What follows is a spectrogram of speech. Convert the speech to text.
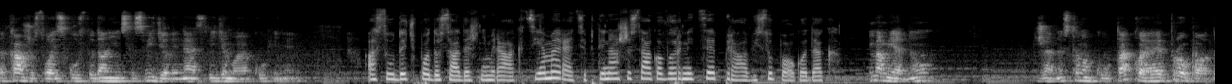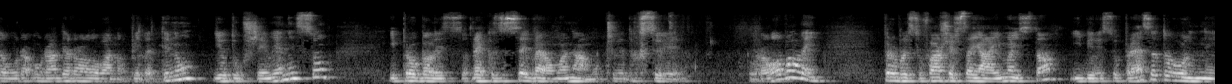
da kažu svoje iskustvo, da li im se sviđa ili ne sviđa moja kuhinja. A sudeć po dosadašnjim reakcijama, recepti naše sagovornice pravi su pogodak. Imam jednu ženu iz Tamankuta koja je probala da urade rolovanu piletinu i oduševljeni su i probali su, rekao da se veoma namučili dok su je urolovali. Probali su fašir sa jajima isto i bili su prezadovoljni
